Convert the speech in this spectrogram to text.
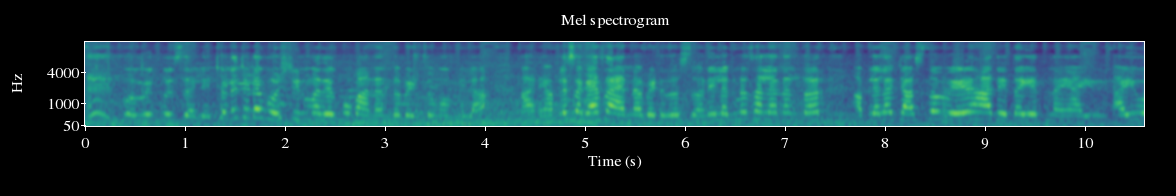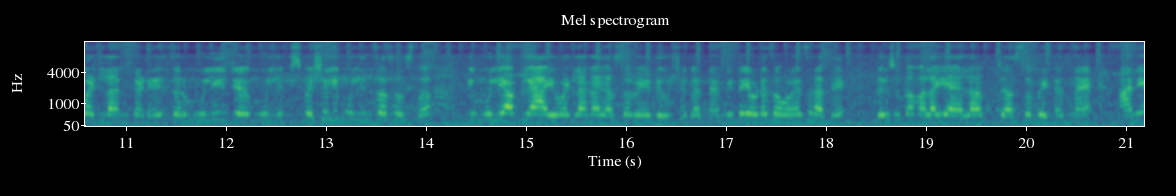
मम्मी खुश झाली. छोट्या छोट्या गोष्टींमध्ये खूप आनंद भेटतो मम्मीला. आणि आपल्या सगळ्याच आयांना भेटत असतो. आणि लग्न झाल्यानंतर आपल्याला जास्त वेळ हा देता येत नाही आई आई वडिलांकडे जर मुली जे मुली स्पेशली मुलींचं असं असतं की मुली आपल्या आईवडिलांना जास्त वेळ देऊ शकत नाही. मी तर एवढ्या जवळच राहते तरीसुद्धा मला यायला जास्त भेटत नाही. आणि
